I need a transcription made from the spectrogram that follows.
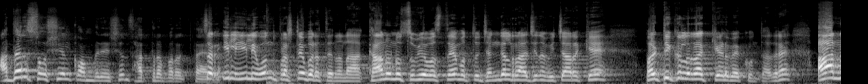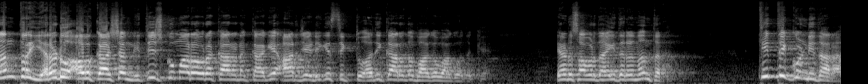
ಅದರ್ ಸೋಷಿಯಲ್ ಕಾಂಬಿನೇಷನ್ಸ್ ಹತ್ರ ಬರುತ್ತೆ ಸರ್ ಇಲ್ಲಿ ಇಲ್ಲಿ ಒಂದು ಪ್ರಶ್ನೆ ಬರುತ್ತೆ. ನನ್ನ ಕಾನೂನು ಸುವ್ಯವಸ್ಥೆ ಮತ್ತು ಜಂಗಲ್ ರಾಜಿನ ವಿಚಾರಕ್ಕೆ ಪರ್ಟಿಕ್ಯುಲರ್ ಆಗಿ ಕೇಳಬೇಕು ಅಂತಂದ್ರೆ ಆ ನಂತರ ಎರಡು ಅವಕಾಶ ನಿತೀಶ್ ಕುಮಾರ್ ಅವರ ಕಾರಣಕ್ಕಾಗಿ ಆರ್ ಜೆ ಡಿಗೆ ಸಿಕ್ತು ಅಧಿಕಾರದ ಭಾಗವಾಗೋದಕ್ಕೆ. ಎರಡು ಸಾವಿರದ ಐದರ ನಂತರ. ತಿದ್ದಿಕೊಂಡಿದ್ದಾರಾ?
